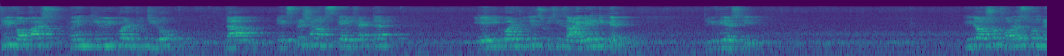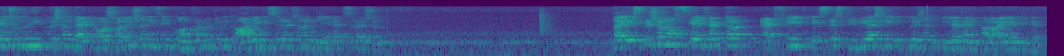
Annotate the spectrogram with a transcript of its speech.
Flip occurs when q equal to 0, the expression of scale factor a equal to this which is identical previously it also follows from Ray-Choudhury equation that our solution is in conformity with early deceleration and late acceleration. The expression of scale factor at flip expressed previously in equation 11 are identical.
